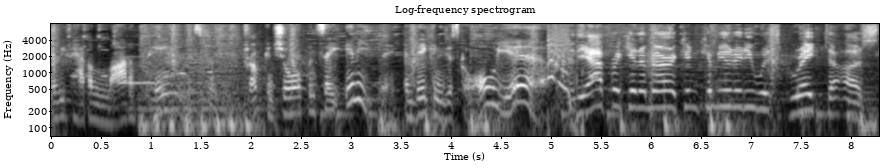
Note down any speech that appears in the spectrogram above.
And we've had a lot of pain in this country. Trump can show up and say anything, and they can just go, oh yeah. And the African American community was great to us.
